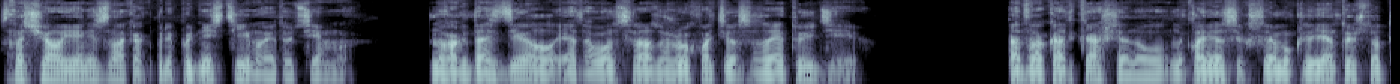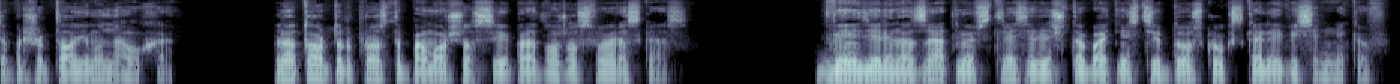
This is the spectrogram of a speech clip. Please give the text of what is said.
Сначала я не знал, как преподнести ему эту тему, но когда сделал это, он сразу же ухватился за эту идею. Адвокат кашлянул, наклонился к своему клиенту и что-то прошептал ему на ухо. Но Тортур просто поморщился и продолжил свой рассказ. Две недели назад мы встретились, чтобы отнести доску к скале висельников,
